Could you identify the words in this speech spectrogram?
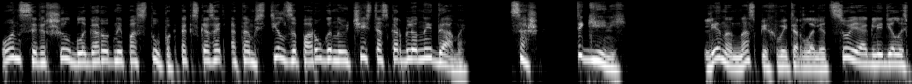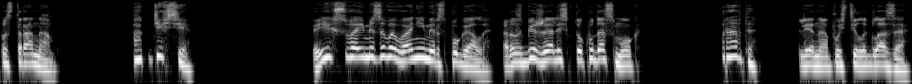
Он совершил благородный поступок, так сказать, отомстил за поруганную честь оскорбленной дамы. Саш, ты гений!» Лена наспех вытерла лицо и огляделась по сторонам. «А где все?» «Ты их своими завываниями распугала. Разбежались кто куда смог». «Правда?» — Лена опустила глаза.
